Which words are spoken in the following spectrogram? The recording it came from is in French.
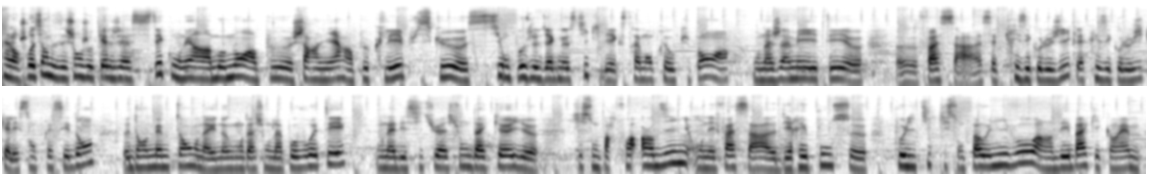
alors, je retiens des échanges auxquels j'ai assisté qu'on est à un moment un peu charnière, un peu clé, puisque euh, si on pose le diagnostic, il est extrêmement préoccupant. Hein. On n'a jamais été euh, euh, face à cette crise écologique. La crise écologique, elle est sans précédent. Dans le même temps, on a une augmentation de la pauvreté, on a des situations d'accueil qui sont parfois indignes, on est face à des réponses politiques qui ne sont pas au niveau, à un débat qui est quand même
